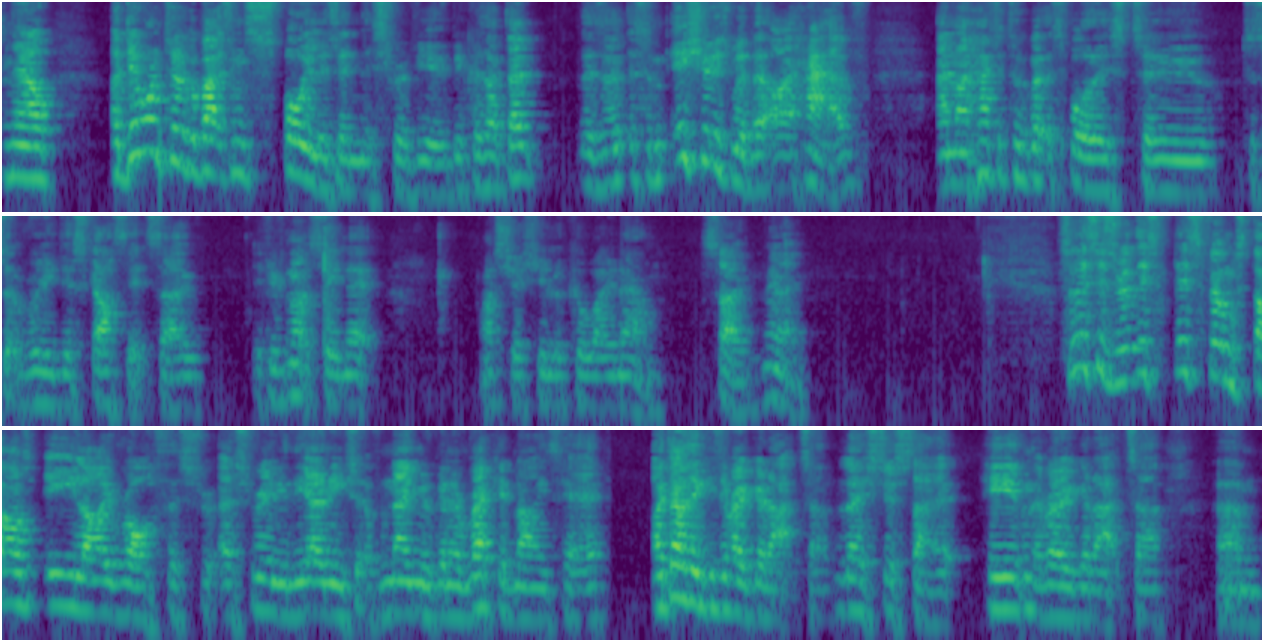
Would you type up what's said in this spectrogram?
Now i do want to talk about some spoilers in this review because i don't there's, a, there's some issues with it i have and I have to talk about the spoilers to to sort of really discuss it. So if you've not seen it, I suggest you look away now. So anyway, so this is this this film stars Eli Roth. That's, really the only sort of name you're going to recognise here. I don't think he's a very good actor. Let's just say it. He isn't a very good actor. Um,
